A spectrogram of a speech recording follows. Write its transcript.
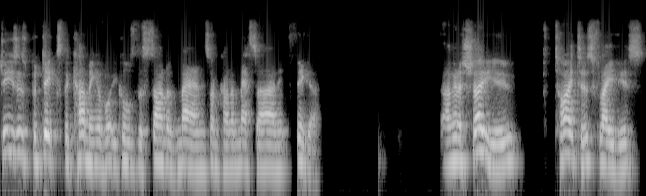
Jesus predicts the coming of what he calls the Son of Man, some kind of messianic figure. I'm going to show you Titus Flavius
